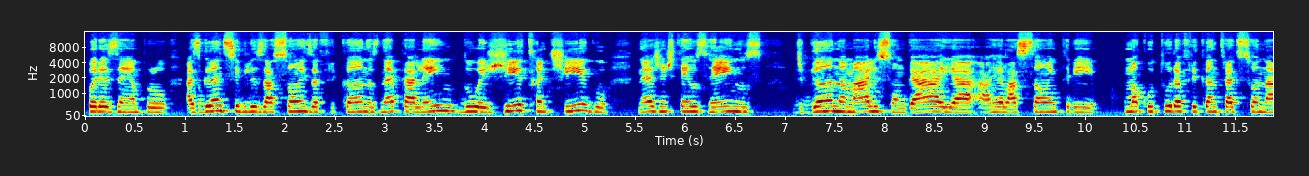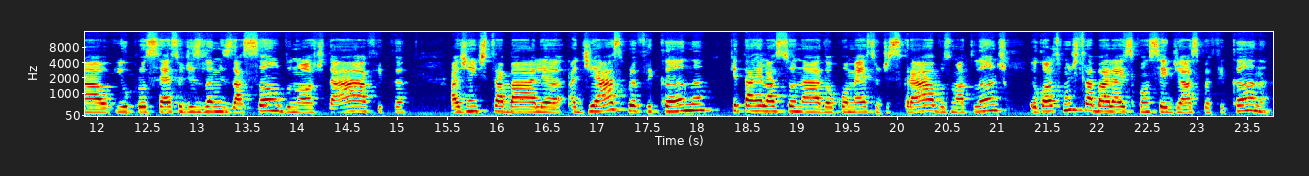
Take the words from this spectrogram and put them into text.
por exemplo, as grandes civilizações africanas, né? Para além do Egito antigo, né? A gente tem os reinos de Gana, Mali, Songhai, a, a relação entre uma cultura africana tradicional e o processo de islamização do norte da África. A gente trabalha a diáspora africana, que está relacionada ao comércio de escravos no Atlântico. Eu gosto muito de trabalhar esse conceito de diáspora africana,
